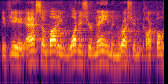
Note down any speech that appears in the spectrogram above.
if you ask somebody what is your name in Russian, Karpal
